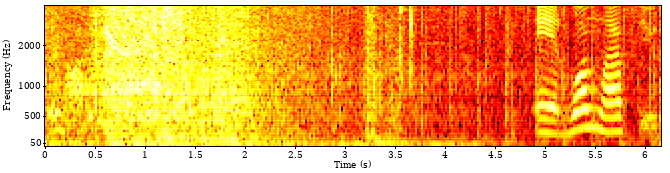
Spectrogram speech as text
They're not. And one last dude.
